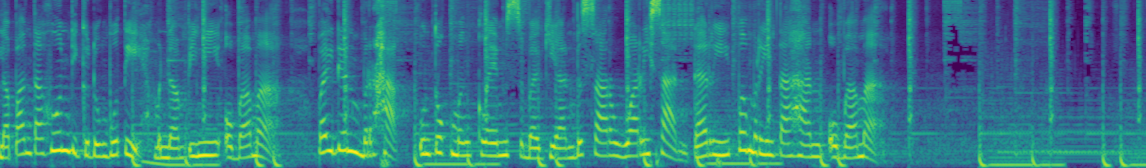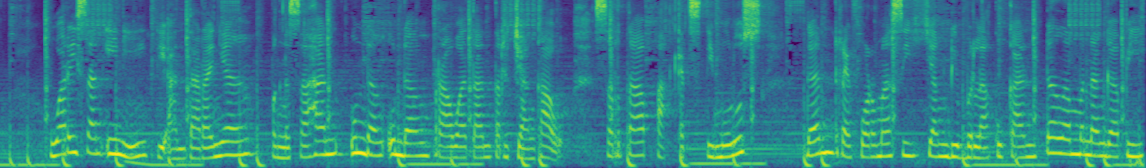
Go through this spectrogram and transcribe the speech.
8 tahun di Gedung Putih mendampingi Obama, Biden berhak untuk mengklaim sebagian besar warisan dari pemerintahan Obama. Warisan ini di antaranya pengesahan Undang-Undang Perawatan Terjangkau serta paket stimulus dan reformasi yang diberlakukan dalam menanggapi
